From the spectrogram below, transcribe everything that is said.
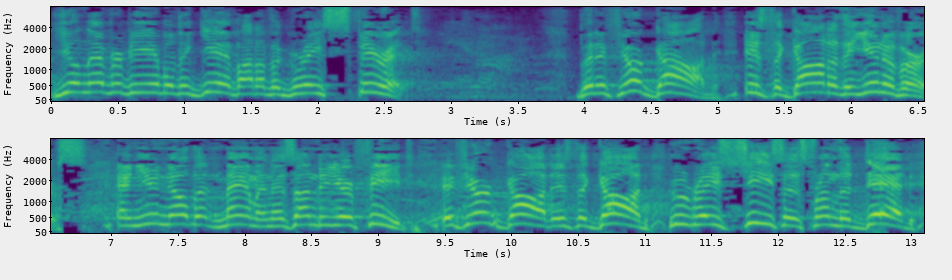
You'll never be able to give out of a grace spirit. But if your God is the God of the universe and you know that mammon is under your feet, if your God is the God who raised Jesus from the dead,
